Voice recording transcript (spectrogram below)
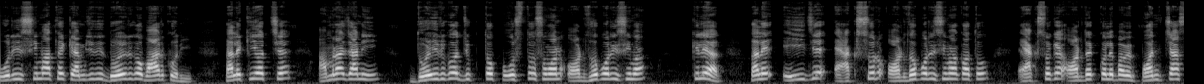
পরিসীমা থেকে আমি যদি দৈর্ঘ্য বার করি তাহলে কি হচ্ছে? আমরা জানি দৈর্ঘ্যযুক্ত পোস্ত সমান অর্ধ পরিসীমা। ক্লিয়ার তাহলে এই যে একশোর অর্ধ পরিসীমা কত? একশোকে অর্ধেক করলে পাবে পঞ্চাশ।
